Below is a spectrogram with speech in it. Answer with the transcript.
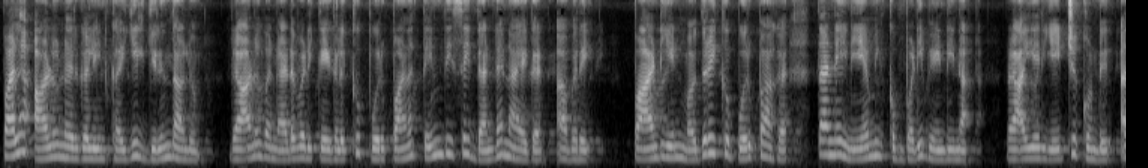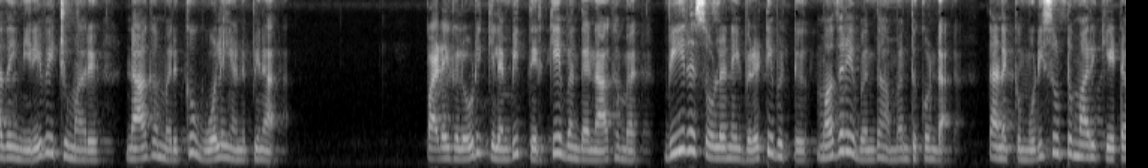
பல ஆளுநர்களின் கையில் இருந்தாலும் இராணுவ நடவடிக்கைகளுக்கு பொறுப்பான தென் திசை தண்டநாயகன் அவரே. பாண்டியன் மதுரைக்கு பொறுப்பாக தன்னை நியமிக்கும்படி வேண்டினார். ராயர் ஏற்றுக்கொண்டு அதை நிறைவேற்றுமாறு நாகமருக்கு ஓலை அனுப்பினார். படைகளோடு கிளம்பி தெற்கே வந்த நாகமர் வீர சோழனை விரட்டிவிட்டு மதுரை வந்து அமர்ந்து கொண்டார். தனக்கு முடிசூட்டுமாறு கேட்ட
